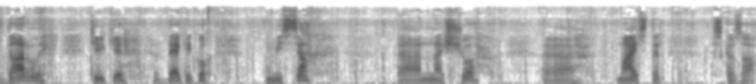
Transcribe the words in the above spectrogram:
вдарили тільки в декількох місцях, на що майстер сказав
